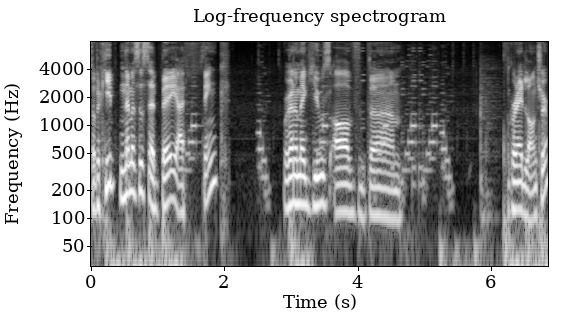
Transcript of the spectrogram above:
So to keep Nemesis at bay, I think we're gonna make use of the um, grenade launcher.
